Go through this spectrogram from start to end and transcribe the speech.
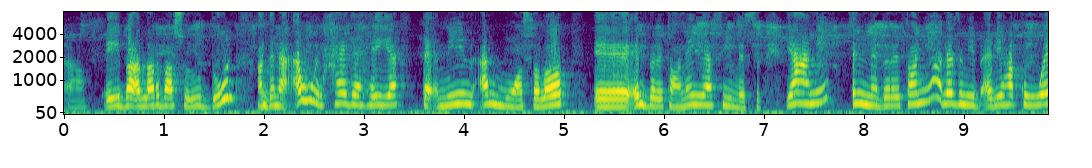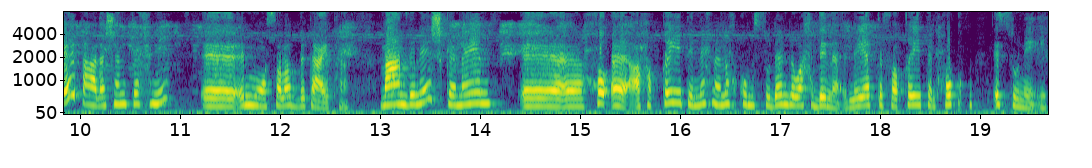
آه. إيه بقى الأربع شروط دول؟ عندنا أول حاجة هي تأمين المواصلات آه، البريطانية في مصر. يعني إن بريطانيا لازم يبقى ليها قوات علشان تحمي آه، المواصلات بتاعتها. ما عندناش كمان آه، آه، أحقية إن إحنا نحكم السودان لوحدنا اللي هي اتفاقية الحكم الثنائي.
